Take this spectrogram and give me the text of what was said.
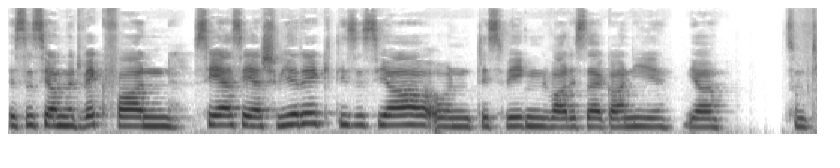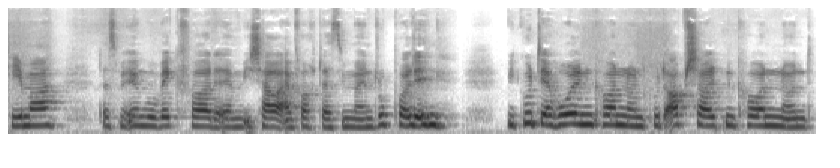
es ist ja mit Wegfahren sehr, sehr schwierig dieses Jahr und deswegen war das ja gar nie ja, zum Thema, dass man irgendwo wegfahrt. Ähm, ich schaue einfach, dass ich meinen Ruppolding mich gut erholen kann und gut abschalten kann. Und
